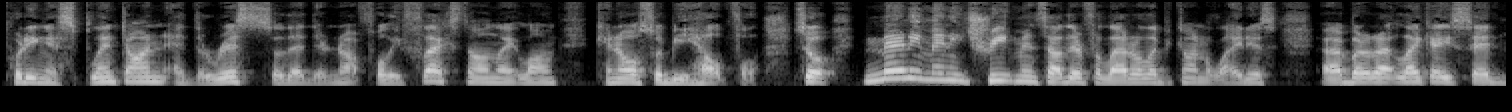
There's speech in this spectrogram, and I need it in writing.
putting a splint on at the wrist so that they're not fully flexed all night long can also be helpful. So many, many treatments out there for lateral epicondylitis. Uh, but uh, like I said,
